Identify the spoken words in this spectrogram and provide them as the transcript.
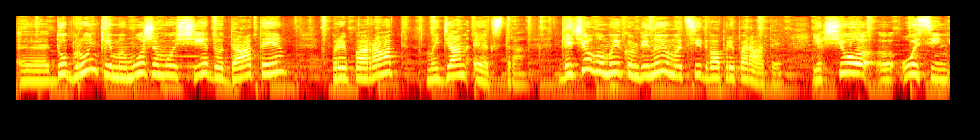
Е, До бруньки ми можемо ще додати препарат Медян Екстра. Для чого ми комбінуємо ці два препарати? Якщо е, осінь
